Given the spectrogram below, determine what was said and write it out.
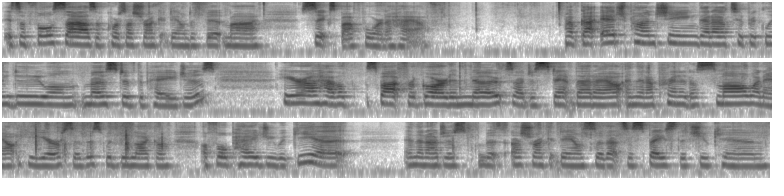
it's a full size of course I shrunk it down to fit my six by four and a half I've got edge punching that I typically do on most of the pages here I have a spot for garden notes I just stamped that out and then I printed a small one out here so this would be like a, a full page you would get and then I just I shrunk it down so that's a space that you can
